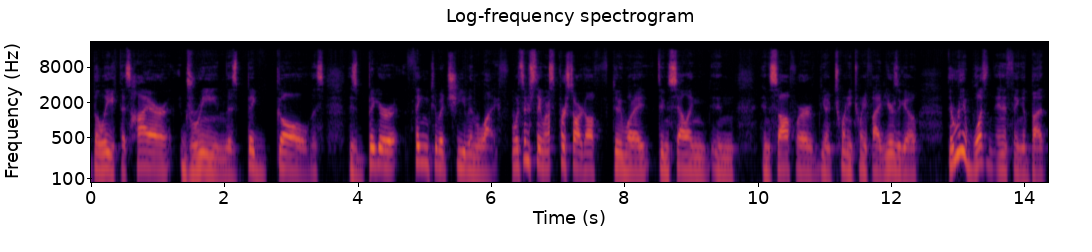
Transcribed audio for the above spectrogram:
belief, this higher dream, this big goal, this this bigger thing to achieve in life. What's interesting when I first started off doing what I doing selling in in software, you know, 20, 25 years ago, there really wasn't anything about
